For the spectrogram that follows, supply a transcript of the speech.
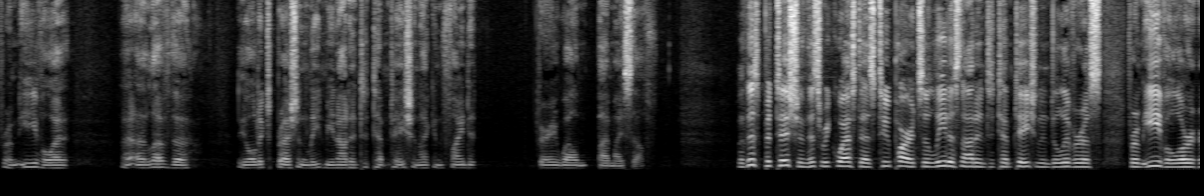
from evil. I, I love the, the old expression, lead me not into temptation, I can find it very well by myself. But this petition, this request has two parts. To lead us not into temptation and deliver us from evil, or,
